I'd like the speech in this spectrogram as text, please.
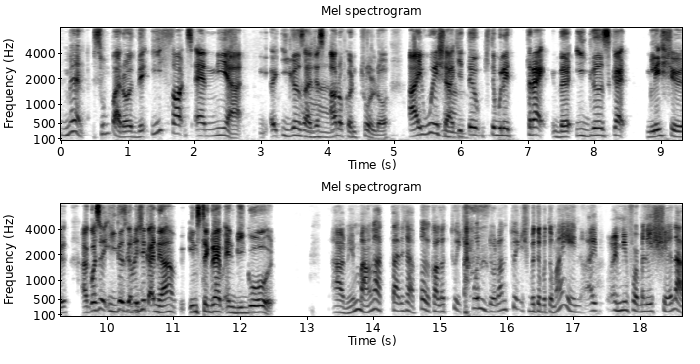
Man, sumpah though, the e-thoughts and Nia uh, Eagles are just Ah. out of control though. I wish ah Ah. kita kita boleh track the Eagles kat Malaysia. Aku rasa Eagles kat Malaysia kat mana? ah? Instagram and Bigo. kot. Ah memang lah tak ada siapa. Kalau Twitch pun orang Twitch betul-betul main. I, I mean for Malaysia lah.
